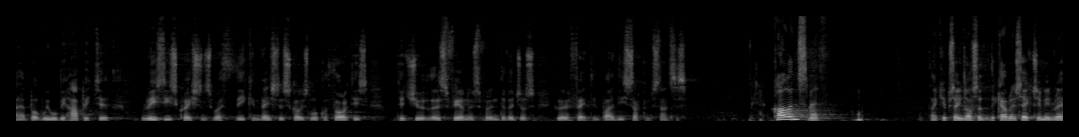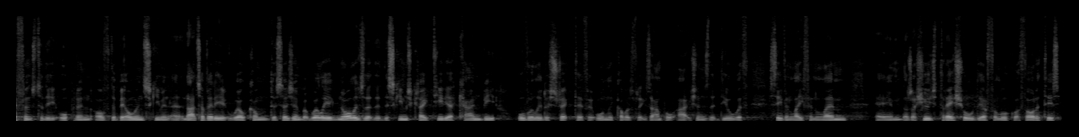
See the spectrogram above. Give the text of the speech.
uh, but we will be happy to raise these questions with the Convention of Scottish Local Authorities to ensure that there is fairness for individuals who are affected by these circumstances. Colin Smith. Thank you, President Officer. The Cabinet Secretary made reference to the opening of the Bellman scheme, and that's a very welcome decision. But will he acknowledge that, that the scheme's criteria can be overly restrictive? It only covers, for example, actions that deal with saving life and limb. Um, there's a huge threshold there for local authorities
